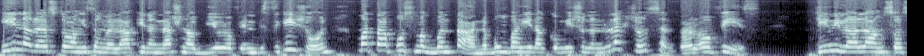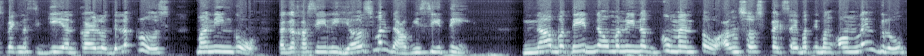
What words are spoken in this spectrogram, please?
Inaresto ang isang lalaki ng National Bureau of Investigation matapos magbanta na bombahin ang Commission on Elections Central Office. Kinilala ang suspect na si Giancarlo de la Cruz Maningo, taga Casili Hills, Mandawi City. Nabatid na umano'y nagkomento ang suspect sa iba't ibang online group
